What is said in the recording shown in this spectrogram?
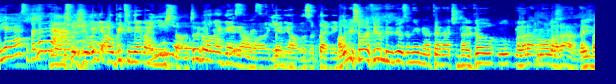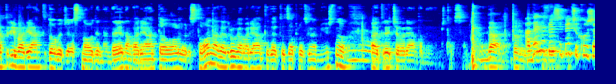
Ja, jasno, pa da, da, imaju ali je, živo, je. a u biti nemaju je, ništa. je, ono. To bi bilo je. genijalno, genijalno za taj neki... Ali više, ovaj film bi bio zanimljiv na taj način da go run all run, da ima tri varijante događaja Snowdena, da je jedna varijanta o Oliver Stona, da je druga varijanta da je to zapravo sve namješteno, a je treća varijanta ne šta sad. Da, to bi A daj ne piše priču kuša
